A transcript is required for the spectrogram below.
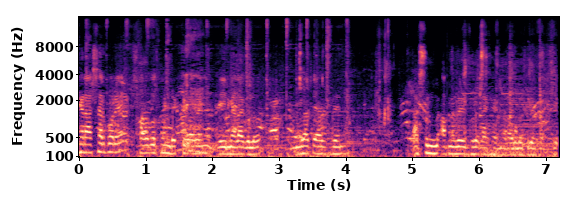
এখানে আসার পরে সর্বপ্রথম দেখতে পাবেন এই মেলাগুলো। মেলাতে আসবেন। আসুন, আপনাদের ঘুরে দেখায় মেলাগুলো ঘুরে দেখাচ্ছি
